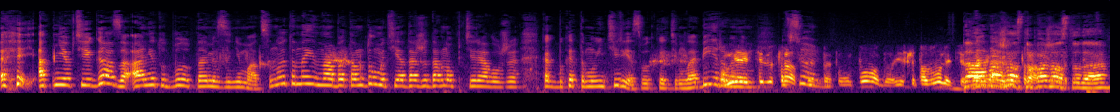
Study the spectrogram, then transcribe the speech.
э, от нефти и газа, а они тут будут нами заниматься. Но это наивно об этом думать, я даже давно потеряла уже как бы к этому интерес, вот к этим У меня лоббированиям. есть иллюстрация по этому поводу, если позволите. Да, пожалуйста, пожалуйста, да.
